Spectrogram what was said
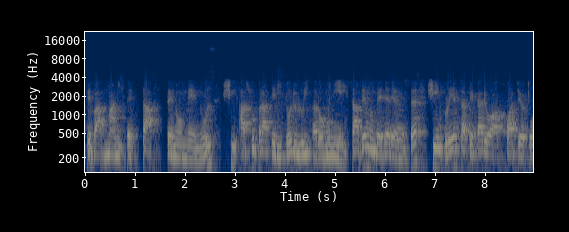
se va manifesta fenomenul și asupra teritoriului României. Să avem în vedere însă și influența pe care o poate o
